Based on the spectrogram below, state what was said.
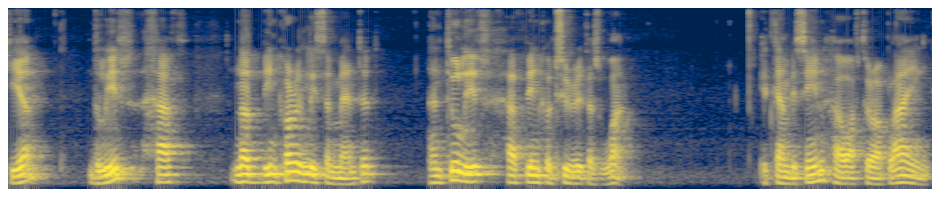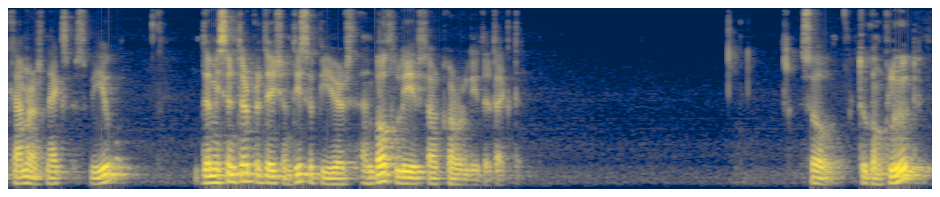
Here, the leaves have not been correctly segmented and two leaves have been considered as one. It can be seen how after applying camera's next view, the misinterpretation disappears and both leaves are correctly detected. So, to conclude,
